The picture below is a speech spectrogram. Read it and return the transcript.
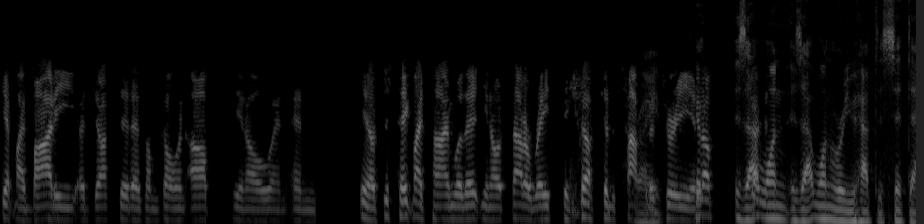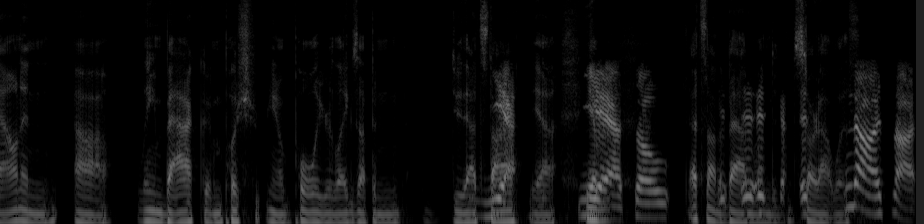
get my body adjusted as I'm going up, you know, and, and, you know, just take my time with it. You know, it's not a race to get up to the top of the tree. Up. Is that one is that one where you have to sit down and uh lean back and push, you know, pull your legs up and do that style? Yeah. Yeah. Yeah. Yeah. so That's not a bad it- one to it- start out with. No, it's not.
